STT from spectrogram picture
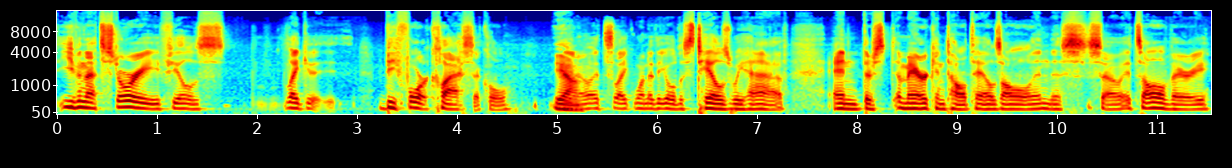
even that story feels like before classical. Yeah. You know, it's like one of the oldest tales we have, and there's American tall tales all in this, so it's all very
